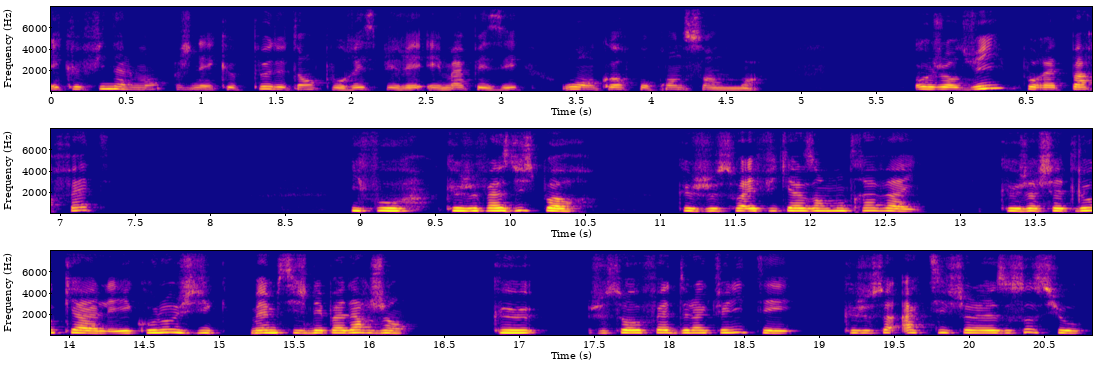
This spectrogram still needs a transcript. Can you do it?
et que finalement je n'ai que peu de temps pour respirer et m'apaiser ou encore pour prendre soin de moi. Aujourd'hui, pour être parfaite, il faut que je fasse du sport, que je sois efficace dans mon travail, que j'achète local et écologique, même si je n'ai pas d'argent, que je sois au fait de l'actualité, que je sois active sur les réseaux sociaux,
